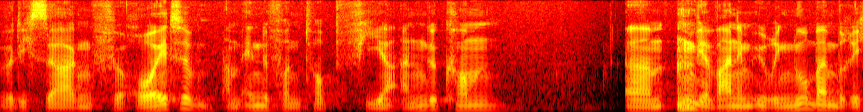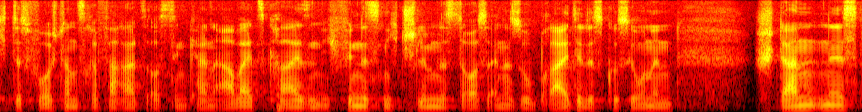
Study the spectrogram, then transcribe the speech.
würde ich sagen, für heute am Ende von Top 4 angekommen. Ähm, wir waren im Übrigen nur beim Bericht des Vorstandsreferats aus den Kernarbeitskreisen. Ich finde es nicht schlimm, dass daraus eine so breite Diskussion entstanden ist.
